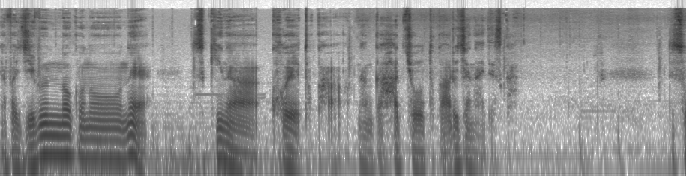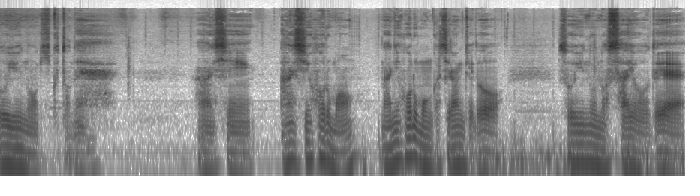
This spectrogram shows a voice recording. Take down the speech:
やっぱり自分のこのね好きな声とかなんか波長とかあるじゃないですか。でそういうのを聞くとね安心安心ホルモン？何ホルモンか知らんけどそういうのの作用で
